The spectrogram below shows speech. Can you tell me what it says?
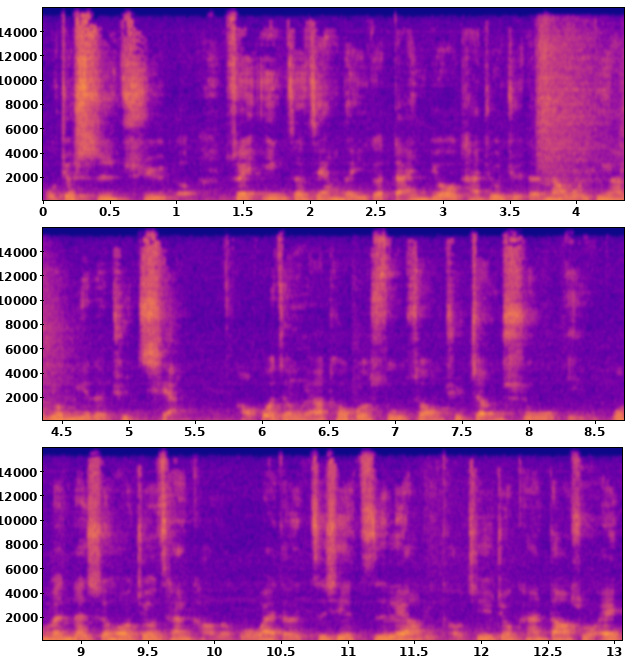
我就失去了。所以因着这样的一个担忧，他就觉得那我一定要用力的去抢。好，或者我要透过诉讼去争输赢。我们那时候就参考了国外的这些资料里头，其实就看到说，哎，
